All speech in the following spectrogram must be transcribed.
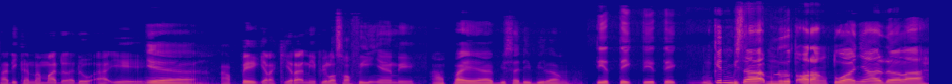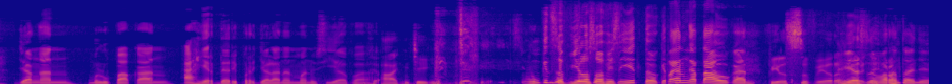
tadi kan nama adalah doa, ye. Iya. Apa kira-kira nih filosofinya nih? Apa ya bisa dibilang? Titik, titik. Mungkin bisa menurut orang tuanya adalah jangan melupakan akhir dari perjalanan manusia, Pak. Anjing. Mungkin sefilosofis itu. Kita kan nggak tahu kan. Filsuf ya orang tuanya. orang tuanya.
